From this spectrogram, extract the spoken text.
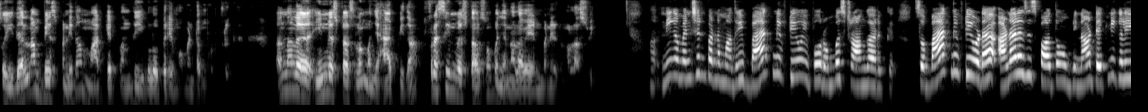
ஸோ இதெல்லாம் பேஸ் பண்ணி தான் மார்க்கெட் வந்து இவ்வளோ பெரிய மொமெண்டம் கொடுத்துருக்கு. அதனால் இன்வெஸ்டர்ஸ்லாம் கொஞ்சம் ஹாப்பி தான். ஃப்ரெஷ் இன்வெஸ்டர்ஸும் கொஞ்சம் நல்லாவே ஏர்ன் பண்ணியிருக்காங்க லாஸ்ட் வீக் நீங்க மென்ஷன் பண்ண மாதிரி பேங்க் நிஃப்டியும் இப்போ ரொம்ப ஸ்ட்ராங்கா இருக்கு. ஸோ பேங்க் நிஃப்டியோட அனாலிசிஸ் பார்த்தோம் அப்படின்னா டெக்னிக்கலி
